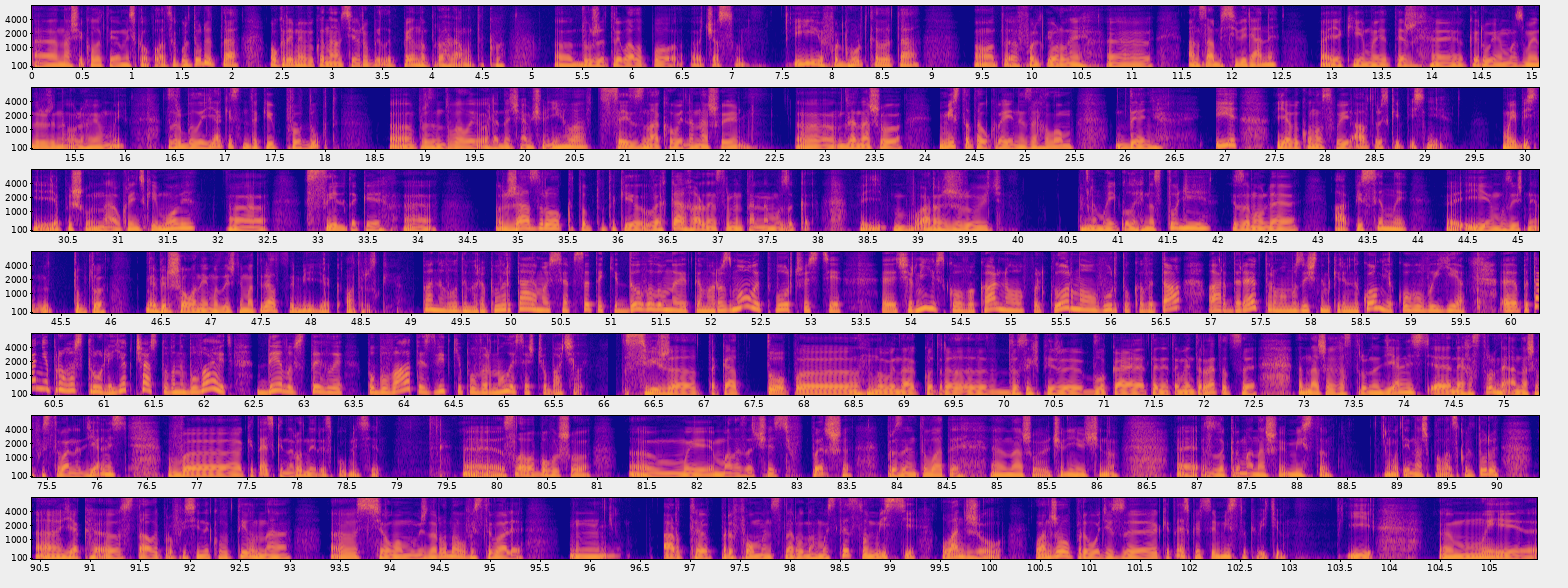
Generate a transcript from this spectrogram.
е, наші колективи міського палацу культури та окремі виконавці робили певну програму, таку е, дуже тривало по часу. І фольклгурт Калета, от, фольклорний е, ансамбль Сівіряни, який ми теж керуємо з моєю дружиною Ольгою. Ми зробили якісний такий продукт, презентували оглядачам Чернігова. Цей знаковий для нашої. Е, для нашого міста та України загалом день. І я виконував свої авторські пісні. Мої пісні я пишу на українській мові, е, стиль такий е, джаз-рок, тобто така легка, гарна інструментальна музика. Аранжирують мої колеги на студії і замовляю, а пісенний і музичний, тобто віршований музичний матеріал це мій як авторський. Пане Володимире, повертаємося все-таки до головної теми розмови творчості е, Чернігівського вокального фольклорного гурту Калита, арт-директором і музичним керівником, якого ви є. Е, питання про гастролі. Як часто вони бувають, де ви встигли побувати, звідки повернулися, що бачили? Свіжа така. Топ е, новина, котра до сих пір блукає тенетами інтернету, це наша гастрольна діяльність, не гастрольна, а наша фестивальна діяльність в Китайській Народній Республіці. Е, слава Богу, що е, ми мали за честь вперше презентувати е, нашу Чернігівщину, зокрема, наше місто от, і наш палац культури, як стали професійний колектив на сьомому міжнародному фестивалі арт-перформанс народного мистецтва в місті Ланчжоу. Ланчжоу в переводі з китайської це місто квітів. І ми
